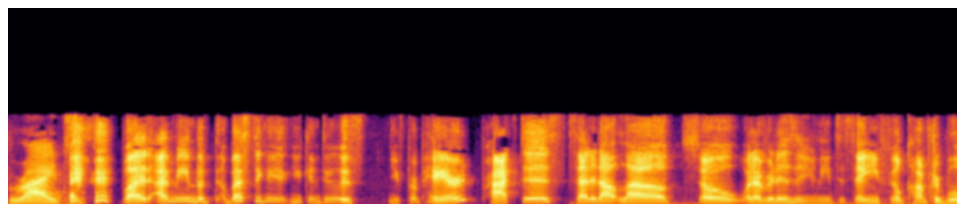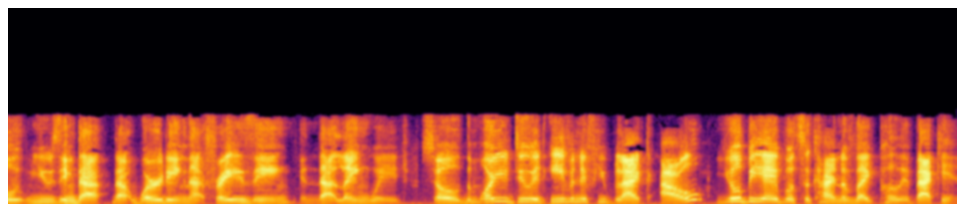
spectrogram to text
Right. but I mean, the best thing you can do is you've prepared, practice, said it out loud. So whatever it is that you need to say, you feel comfortable using that that wording, that phrasing in that language. So the more you do it, even if you black out, you'll be able to kind of like pull it back in.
